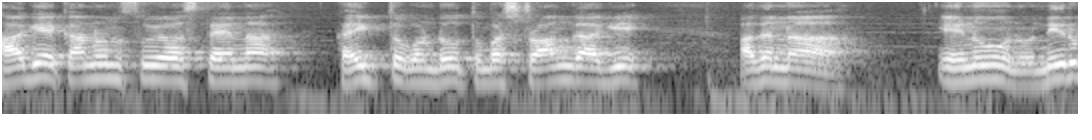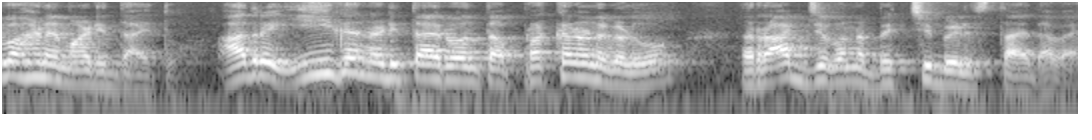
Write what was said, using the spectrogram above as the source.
ಹಾಗೆ ಕಾನೂನು ಸುವ್ಯವಸ್ಥೆಯನ್ನು ಕೈಗೆ ತಗೊಂಡು ತುಂಬ ಸ್ಟ್ರಾಂಗ್ ಆಗಿ ಅದನ್ನು ಏನೂ ನಿರ್ವಹಣೆ ಮಾಡಿದ್ದಾಯಿತು. ಆದರೆ ಈಗ ನಡೀತಾ ಇರುವಂಥ ಪ್ರಕರಣಗಳು ರಾಜ್ಯವನ್ನು ಬೆಚ್ಚಿ ಬೀಳಿಸ್ತಾ ಇದ್ದಾವೆ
